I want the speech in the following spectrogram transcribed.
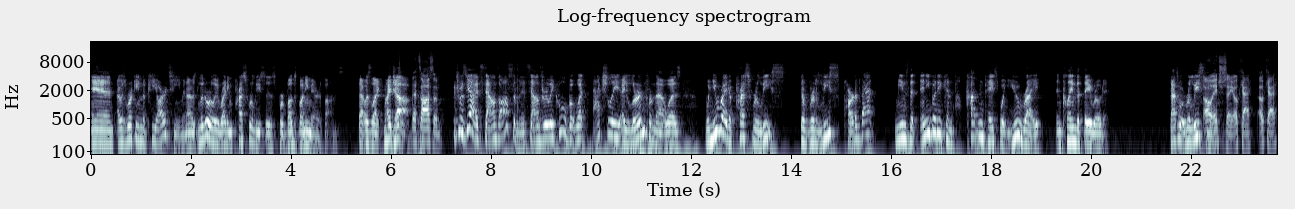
And I was working the PR team, and I was literally writing press releases for Bugs Bunny marathons. That was like my job. That's awesome. Which was, yeah, it sounds awesome and it sounds really cool. But what actually I learned from that was when you write a press release, the release part of that means that anybody can p- cut and paste what you write and claim that they wrote it. That's what release Oh, means. interesting. Okay, okay.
